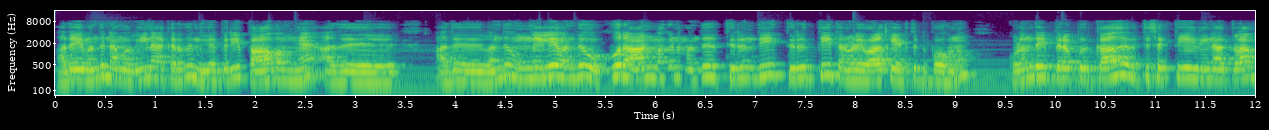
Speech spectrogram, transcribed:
அதை வந்து நம்ம வீணாக்கிறது மிகப்பெரிய பாவம்ங்க. அது அது வந்து உண்மையிலேயே வந்து ஒவ்வொரு ஆண்மகனும் வந்து திருந்தி திருத்தி தன்னுடைய வாழ்க்கையை எடுத்துட்டு போகணும். குழந்தை பிறப்புக்காக வித்து சக்தியை வீணாக்கலாம்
